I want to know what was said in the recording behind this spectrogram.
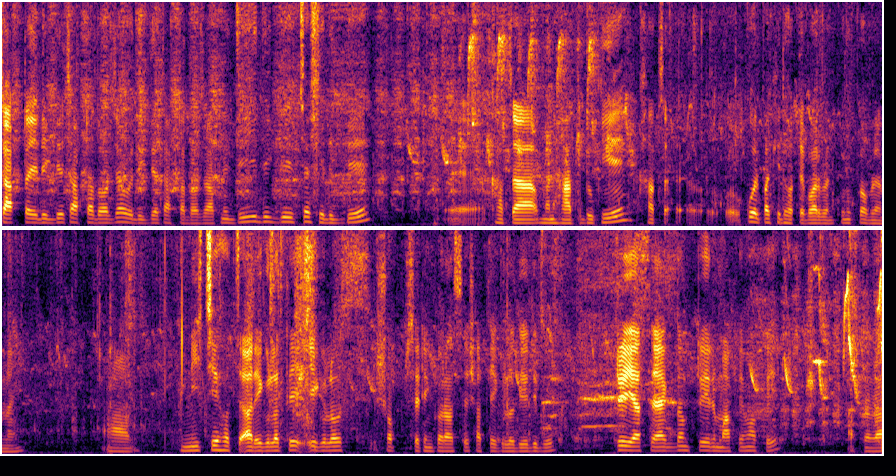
চারটা এদিক দিয়ে চারটা দরজা ওই দিক দিয়ে চারটা দরজা। আপনি যেই দিক দিয়ে ইচ্ছা সেদিক দিয়ে খাঁচা মানে হাত ঢুকিয়ে খাঁচা কোয়েল পাখি ধরতে পারবেন, কোনো প্রবলেম নাই। আর নিচে হচ্ছে, আর এগুলোতে, এগুলো সব সেটিং করা আছে, সাথে এগুলো দিয়ে দিব। ট্রে আছে, একদম ট্রের মাপে মাপে। আপনারা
